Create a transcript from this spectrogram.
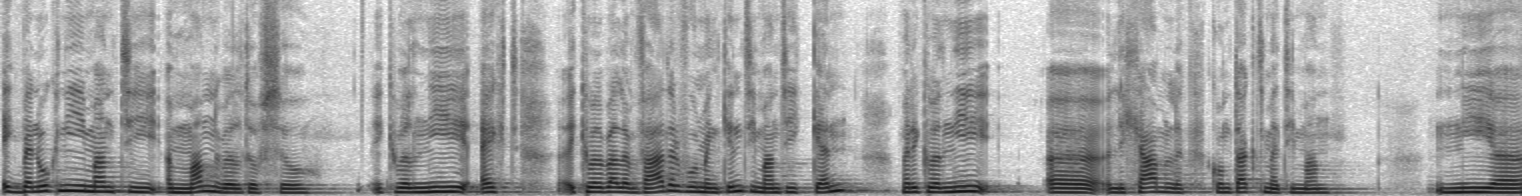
Ik ben ook niet iemand die een man wilt of zo. Ik wil niet echt. Ik wil wel een vader voor mijn kind, iemand die ik ken, maar ik wil niet uh, lichamelijk contact met die man. Niet uh,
